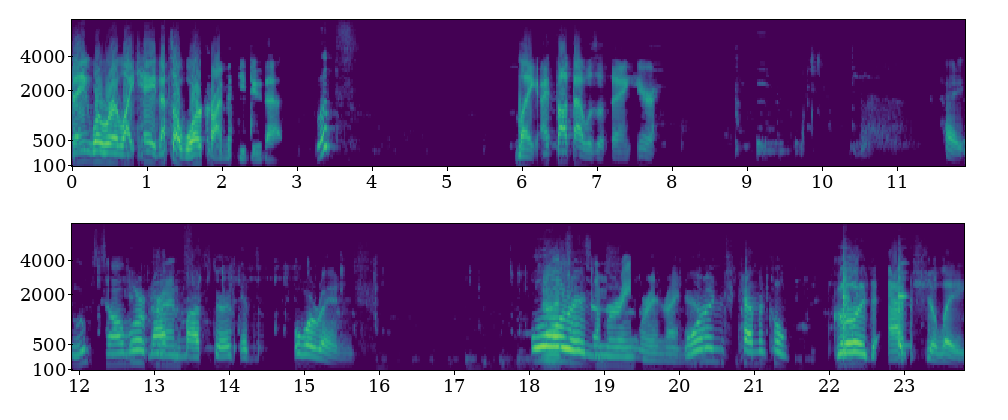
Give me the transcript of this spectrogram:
thing where we're like, "Hey, that's a war crime if you do that"? Whoops. Like, I thought that was a thing. Here, Hey, Oops. All war it's not crimes. mustard. It's orange. That's Orange. the submarine we're in right now. Orange chemical good, actually.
